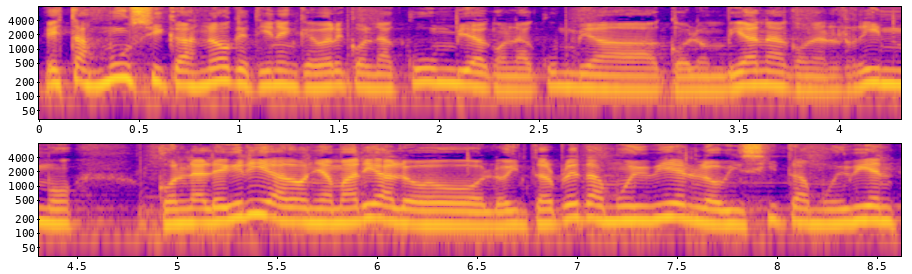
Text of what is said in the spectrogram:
Estas músicas ¿no? que tienen que ver con la cumbia, con la cumbia colombiana, con el ritmo, con la alegría, Doña María lo, lo interpreta muy bien, lo visita muy bien.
